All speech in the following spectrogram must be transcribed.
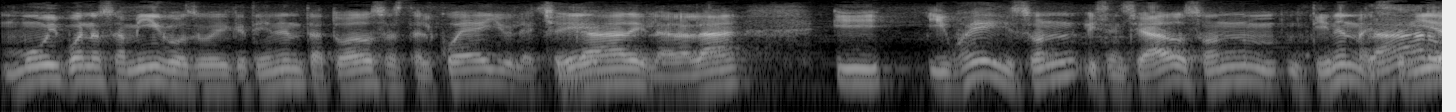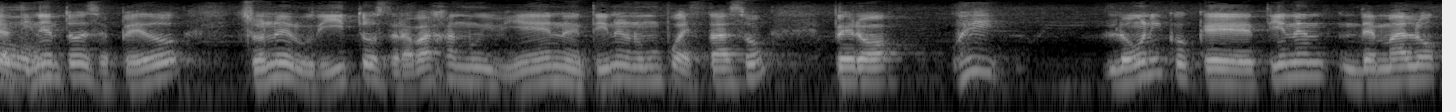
muy buenos amigos, güey, que tienen tatuados hasta el cuello y la Sí. chingada y la, la, la. Y, y, güey, son licenciados, son, tienen maestría, Claro. tienen todo ese pedo, son eruditos, trabajan muy bien, eh, tienen un puestazo, pero, güey, lo único que tienen de malo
